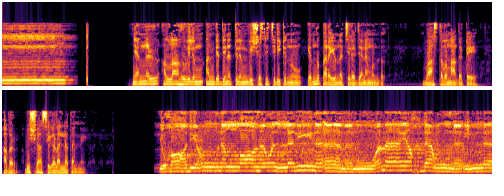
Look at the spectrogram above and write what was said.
بمؤمنين ഞങ്ങൾ അള്ളാഹുവിലും അന്ത്യദിനത്തിലും വിശ്വസിച്ചിരിക്കുന്നു എന്നു പറയുന്ന ചില ജനമുണ്ട് വാസ്തവമാകട്ടെ അവർ വിശ്വാസികളല്ല തന്നെ يخادعون الله والذين آمنوا وما يخدعون إلا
